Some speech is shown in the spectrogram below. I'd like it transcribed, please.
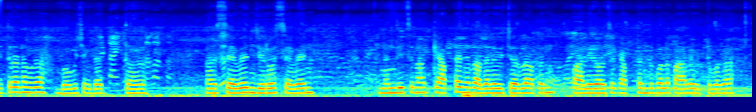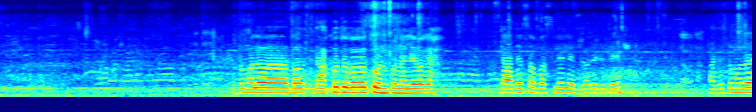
मित्रांनो बघा बघू शकतात सेवन झिरो सेवन नंदीचं नाव कॅप्टन आहे दादाला विचारलं आपण पालेगावचं कॅप्टन तुम्हाला पाहायला भेटतो बघा. तुम्हाला बघ दाखवतो बघा कोण कोण आले बघा. दादाचं बसलेले आहेत बघा तिथे. आता तुम्हाला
